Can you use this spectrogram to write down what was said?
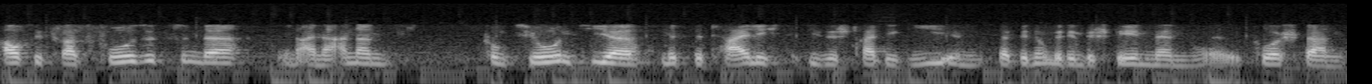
Aufsichtsratsvorsitzender in einer anderen Funktion hier mit beteiligt, diese Strategie in Verbindung mit dem bestehenden äh, Vorstand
